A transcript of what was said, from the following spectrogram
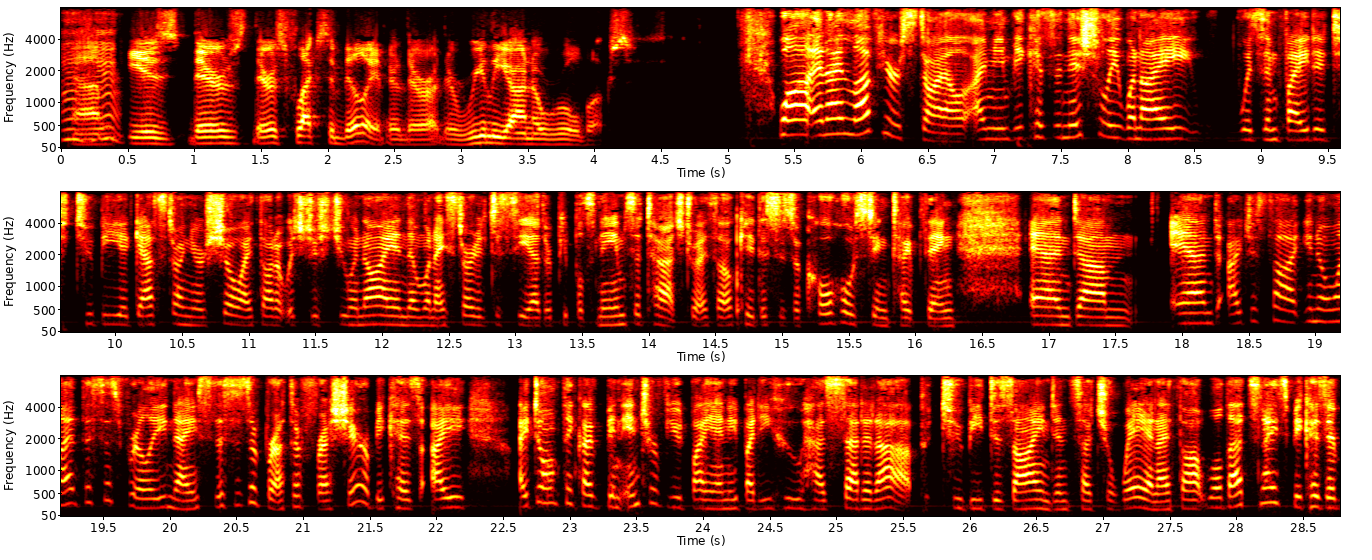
Mhm. Um, is there's there's flexibility. There there are, there really are no rule books. Well, and I love your style. I mean, because initially when I was invited to be a guest on your show, I thought it was just you and I. And then when I started to see other people's names attached to it, I thought, okay, this is a co-hosting type thing. And um, and I just thought, you know what, this is really nice. This is a breath of fresh air because I I don't think I've been interviewed by anybody who has set it up to be designed in such a way. And I thought, well, that's nice because it,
